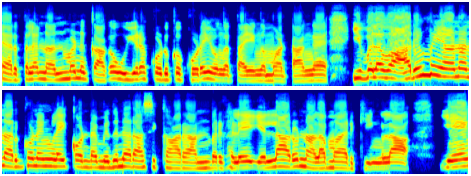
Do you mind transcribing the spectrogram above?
நேரத்துல நண்பனுக்காக உயிரை கொடுக்க கூட இவங்க தயங்க மாட்டாங்க. இவ்வளவு அருமையான நற்குணங்களை கொண்ட மிதுன ராசிக்கார அன்பர்களே எல்லாரும் நலமா இருக்கீங்களா? ஏன்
